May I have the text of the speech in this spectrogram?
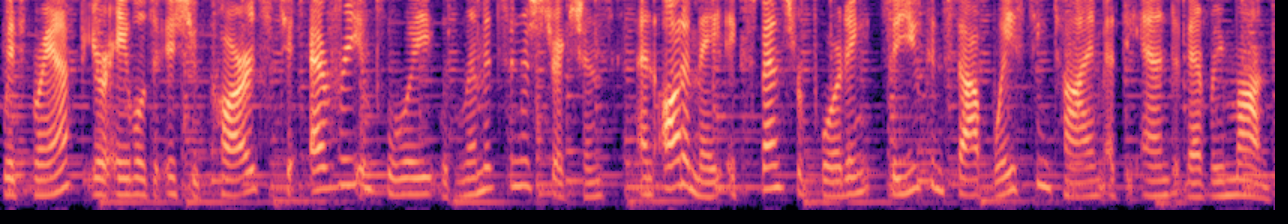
With Ramp, you're able to issue cards to every employee with limits and restrictions and automate expense reporting so you can stop wasting time at the end of every month.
